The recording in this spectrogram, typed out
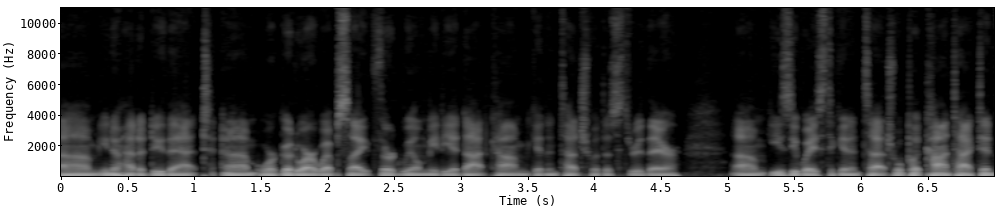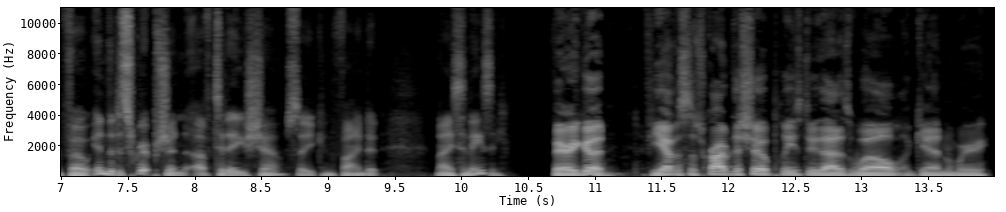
Um, you know how to do that. Um, or go to our website, thirdwheelmedia.com. Get in touch with us through there. Um, easy ways to get in touch. We'll put contact info in the description of today's show so you can find it nice and easy. Very good. If you haven't subscribed to the show, please do that as well. Again, we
